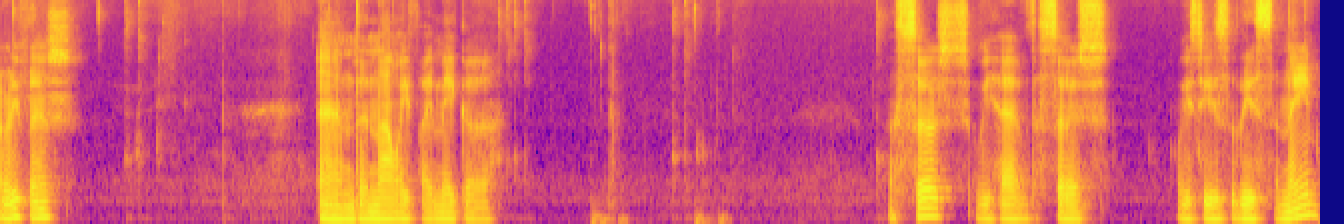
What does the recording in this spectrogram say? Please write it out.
refresh. And now if I make a, a search we have the search which is this name.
